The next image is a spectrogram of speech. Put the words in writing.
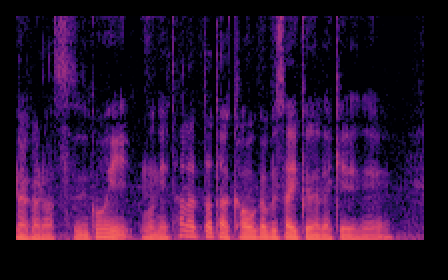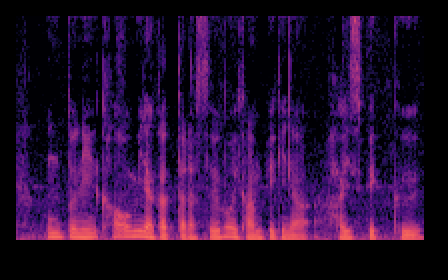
だからすごいもうねただただ顔がブサイクなだけでね本当に顔見なかったらすごい完璧なハイスペック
